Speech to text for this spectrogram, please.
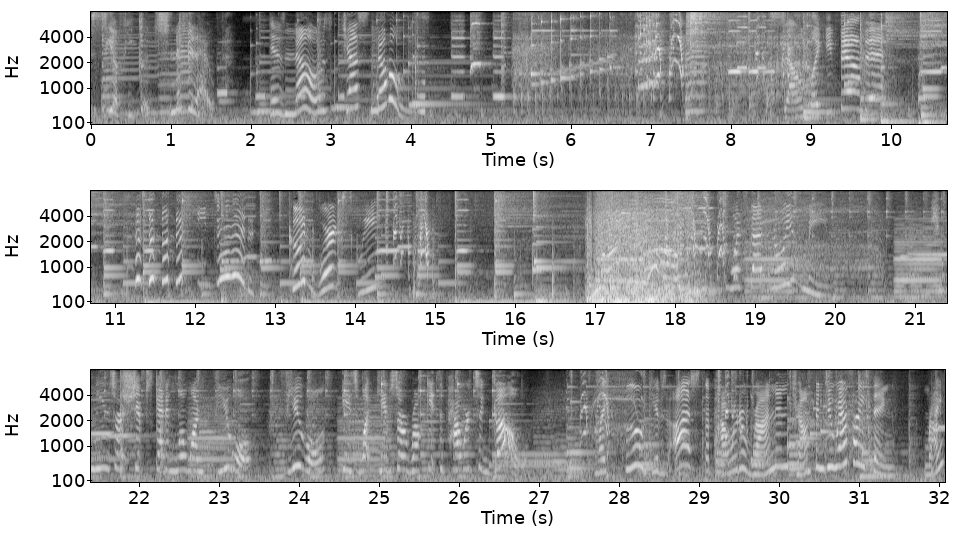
to see if he could sniff it out. His nose just knows. Sounds like he found it. he did! Good work, Squeak. What's that noise mean? It means our ship's getting low on fuel. Fuel is what gives our rocket the power to go. Like food gives us the power to run and jump and do everything, right?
